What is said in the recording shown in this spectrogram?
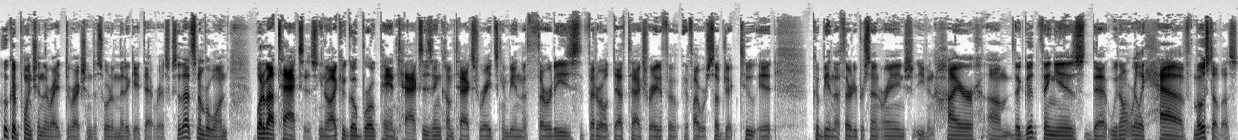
who could point you in the right direction to sort of mitigate that risk. So that's number one. What about taxes? You know, I could go broke paying taxes. Income tax rates can be in the 30s. federal death tax rate, if if I were subject to it, could be in the 30% range, even higher. Um, the good thing is that we don't really have, most of us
